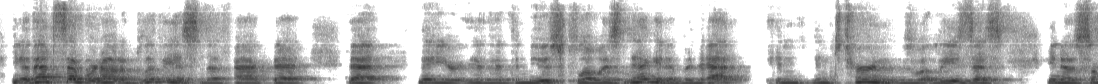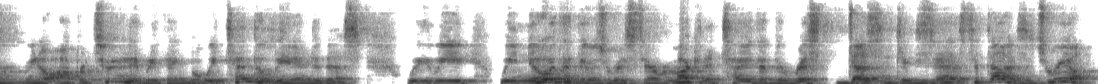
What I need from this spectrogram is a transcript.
you know that said we're not oblivious to the fact that that that, that the news flow is negative but that in, in turn is what leads us you know some you know opportunity we think. But we tend to lean into this. We we we know that there's risk there. We're not going to tell you that the risk doesn't exist. It does. It's real.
